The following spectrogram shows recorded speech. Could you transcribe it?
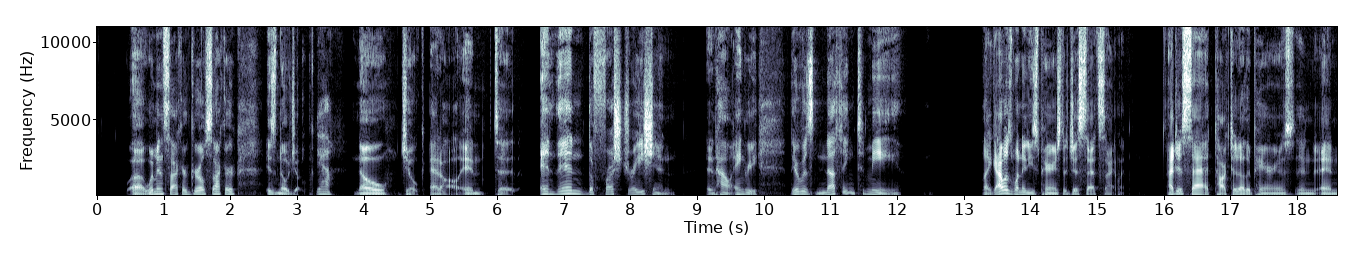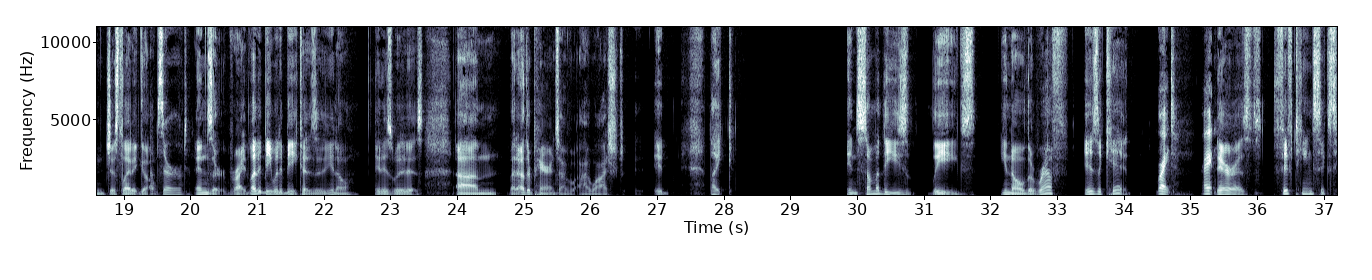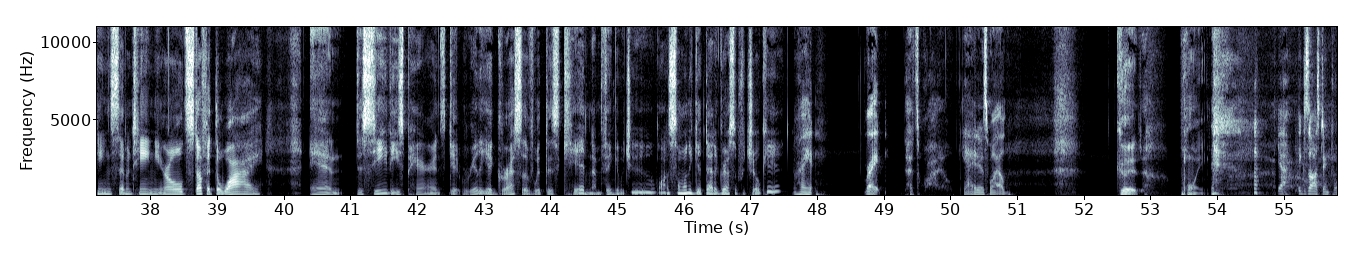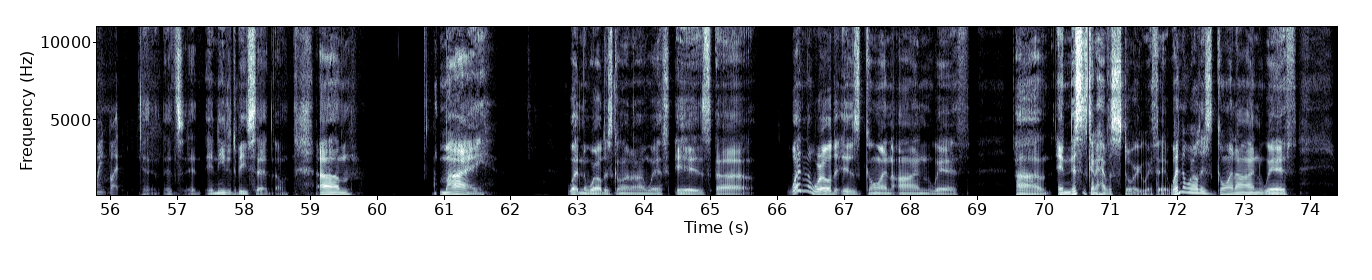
uh, women's soccer, girls soccer is no joke. Yeah. No joke at all. And to and then the frustration and how angry there was nothing to me like I was one of these parents that just sat silent. I just sat, talked to the other parents and and just let it go Observed. observed right let it be what it be because you know it is what it is um but other parents i i watched it like in some of these leagues you know the ref is a kid Right. Right. there is 15 16 17 year old stuff at the y And to see these parents get really aggressive with this kid, and I'm thinking, would you want someone to get that aggressive with your kid? Right. Right. That's wild. Yeah, it is wild. Good point. Yeah, exhausting point, but Yeah, it's it, it needed to be said though. Um, my what in the world is going on with is uh, what in the world is going on with uh, and this is going to have a story with it. What in the world is going on with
